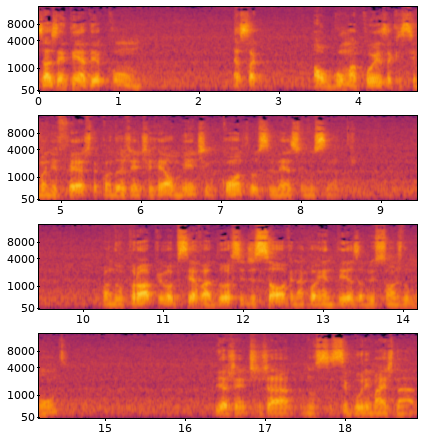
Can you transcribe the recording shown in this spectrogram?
Zazen tem a ver com essa alguma coisa que se manifesta quando a gente realmente encontra o silêncio no centro quando o próprio observador se dissolve na correnteza dos sons do mundo e a gente já não se segura em mais nada.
